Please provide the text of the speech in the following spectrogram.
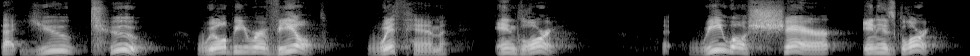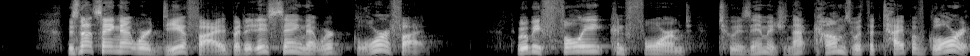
That you too will be revealed with him in glory. We will share in his glory. It's not saying that we're deified, but it is saying that we're glorified. We'll be fully conformed to his image, and that comes with the type of glory.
